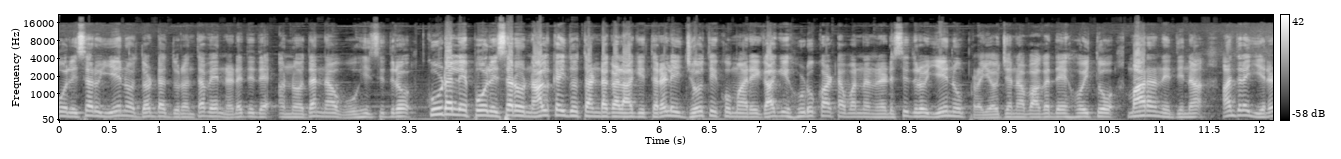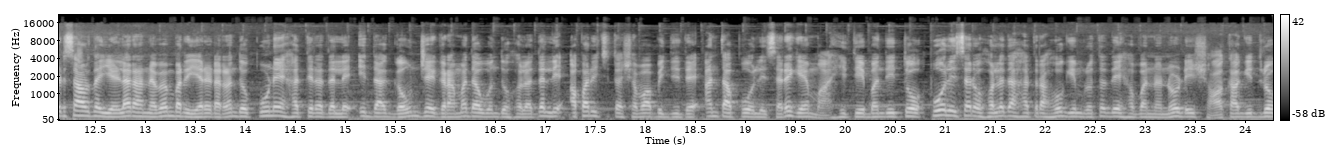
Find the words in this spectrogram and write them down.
ಪೊಲೀಸರು ಏನೋ ದೊಡ್ಡ ದುರಂತವೇ ನಡೆದಿದೆ ಅನ್ನೋದನ್ನ ಊಹಿಸಿದ್ರು. ಕೂಡಲೇ ಪೊಲೀಸರು ನಾಲ್ಕೈದು ತಂಡಗಳಾಗಿ ತೆರಳಿ ಜ್ಯೋತಿ ಕುಮಾರಿಗಾಗಿ ಹುಡುಕಾಟವನ್ನ ನಡೆಸಿದ್ರು. ಏನು ಪ್ರಯೋಜನವಾಗದೆ ಹೋಯ್ತು. ಮಾರನೇ ದಿನ, ಅಂದ್ರೆ ಎರಡ್ ಸಾವಿರದ ಏಳರ ನವೆಂಬರ್ ಎರಡರಂದು ಪುಣೆ ಹತ್ತಿರದಲ್ಲೇ ಇದ್ದ ಗೌಂಜೆ ಗ್ರಾಮದ ಒಂದು ಹೊಲದಲ್ಲಿ ಅಪರಿಚಿತ ಶವ ಬಿದ್ದಿದೆ ಅಂತ ಪೊಲೀಸರಿಗೆ ಮಾಹಿತಿ ಬಂದಿತ್ತು. ಪೊಲೀಸರು ಹೊಲದ ಹತ್ರ ಹೋಗಿ ಮೃತದೇಹವನ್ನ ನೋಡಿ ಶಾಕ್ ಆಗಿದ್ರು.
